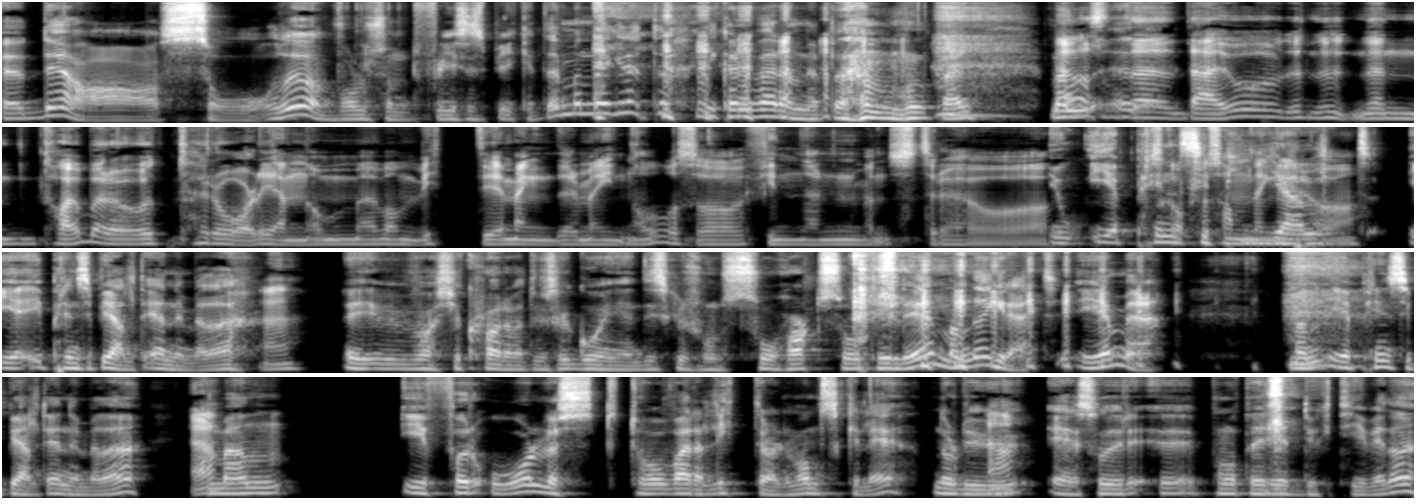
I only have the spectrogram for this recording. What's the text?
Eh, Det er så Det er voldsomt flisespikete, men det er greit, det. Jeg kan være med på den måten. Men ja, altså, det, det er jo, Den tar jo bare og tråler gjennom vanvittige mengder med innhold, og så finner den mønstre og jo, jeg er prinsipielt, er prinsipielt enig med det. Eh? Jeg var ikke klar over at vi skal gå inn i en diskusjon så hardt så tidlig, men det er greit. Jeg er med. Men jeg er prinsipielt enig med det. Ja. Men jeg får òg lyst til å være litt vanskelig, når du Ja. er så eh, på en måte reduktiv i det,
